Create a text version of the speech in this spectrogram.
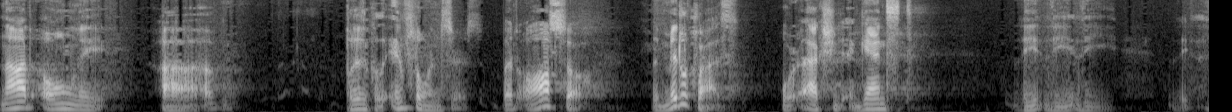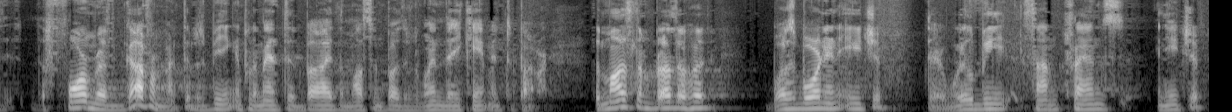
not only uh, political influencers, but also the middle class were actually against the, the, the, the, form of government that was being implemented by the Muslim Brotherhood when they came into power. The Muslim Brotherhood was born in Egypt. There will be some trends in Egypt.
